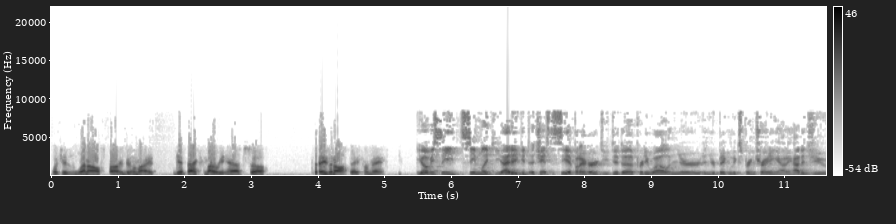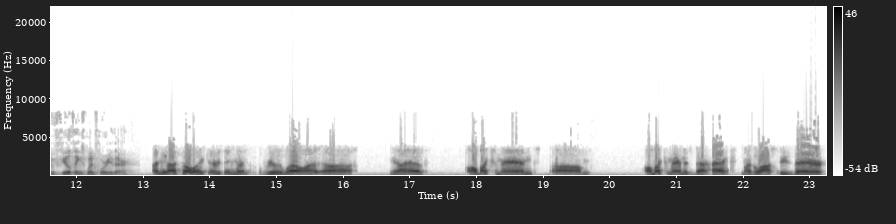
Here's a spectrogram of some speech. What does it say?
which is when I'll start doing my get back to my rehab. So today's an off day for me. You obviously seem like you, I didn't get a chance to see it, but I heard you did uh, pretty well in your in your big league spring training outing. How did you feel things went for you there? I mean, I felt like everything went really well. I, uh, I mean, I have all my command, um, all my command is back. My velocity's there.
